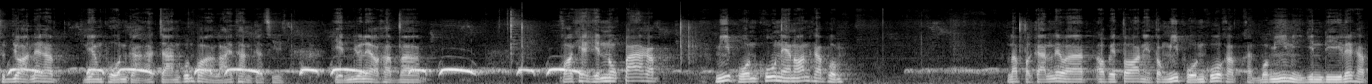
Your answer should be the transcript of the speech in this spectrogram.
สุดยอดเลยครับเลี้ยงโผนกับอาจารย์คุณพ่อหลายท่านก็สิเห็นอยู่แล้วครับว่าขอแค่เห็นนกป้าครับ มีโผนคูแน่นอนครับ ผม รับประกันเลยว่าเอาไปต้อนี่ต้องมีโผนคูครับขันบ่มีนี่ยินดีเลยครับ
